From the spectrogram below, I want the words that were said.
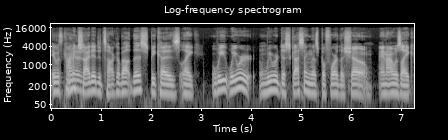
It was kind I'm of excited to talk about this because like we we were we were discussing this before the show and I was like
